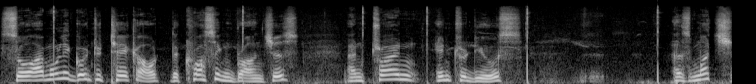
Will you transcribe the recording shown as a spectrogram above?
So I'm only going to take out the crossing branches and try and introduce as much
